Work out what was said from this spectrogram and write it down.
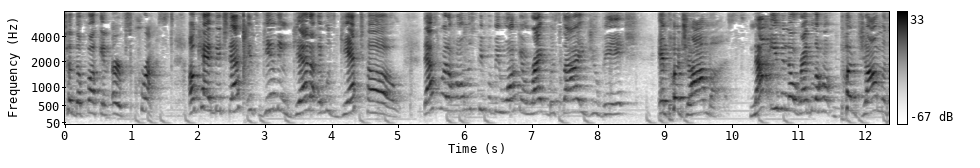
to the fucking earth's crust. Okay, bitch, that's, it's giving ghetto. It was ghetto. That's where the homeless people be walking right beside you, bitch, in pajamas. Not even no regular home, pajamas,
